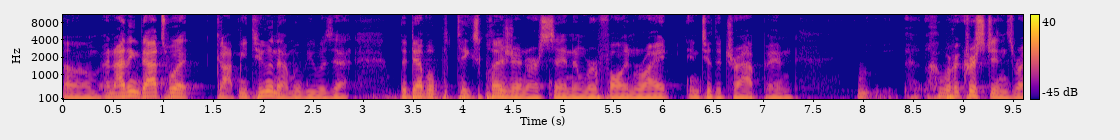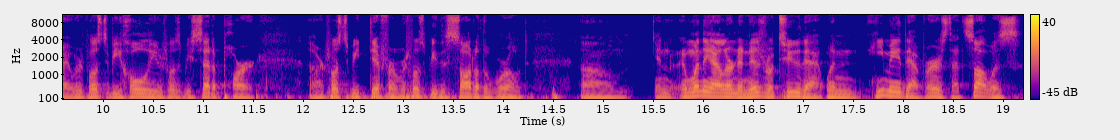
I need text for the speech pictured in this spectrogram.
um, and I think that's what got me too in that movie was that the devil takes pleasure in our sin, and we're falling right into the trap, and we're Christians, right? We're supposed to be holy. We're supposed to be set apart. Uh, we're supposed to be different. We're supposed to be the salt of the world. Um, and, and one thing I learned in Israel too that when he made that verse, that salt was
